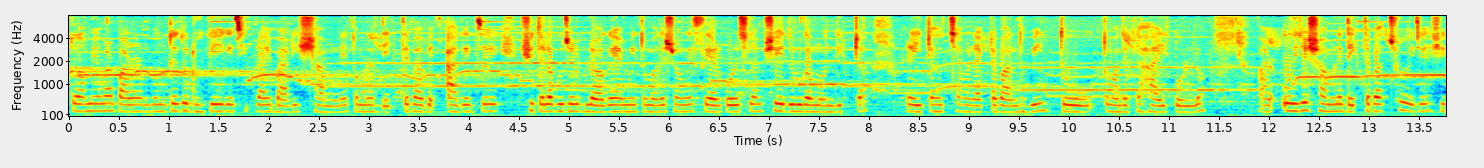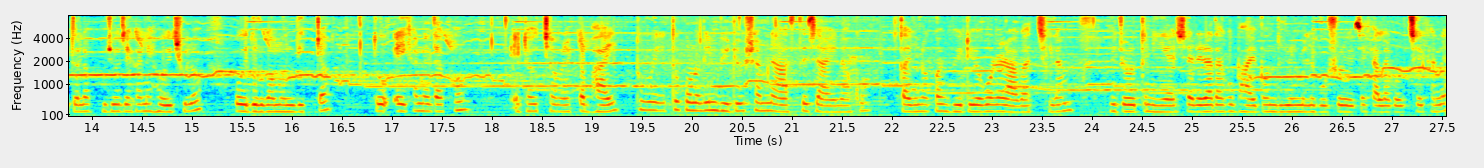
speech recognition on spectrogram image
তো আমি আমার পাড়ার মধ্যে তো ঢুকেই গেছি প্রায় বাড়ির সামনে। তোমরা দেখতে পাবে আগে যে শীতলা পুজোর ব্লগে আমি তোমাদের সঙ্গে শেয়ার করেছিলাম সেই দুর্গা মন্দিরটা। আর এইটা হচ্ছে আমার একটা বান্ধবী, তো তোমাদেরকে হাই করল। আর ওই যে সামনে দেখতে পাচ্ছ, ওই যে শীতলা পুজো যেখানে হয়েছিল, ওই দুর্গা মন্দিরটা। তো এইখানে দেখো, এটা হচ্ছে আমার একটা ভাই। তো এ তো কোনোদিন ভিডিওর সামনে আসতে চায় না কো তাই জন্য আমি ভিডিও করে রাগাচ্ছিলাম। ভিডিওতে নিয়ে আসে। আর এরা দেখো ভাই বোন দুজন মিলে বসে রয়েছে, খেলা করছে এখানে।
